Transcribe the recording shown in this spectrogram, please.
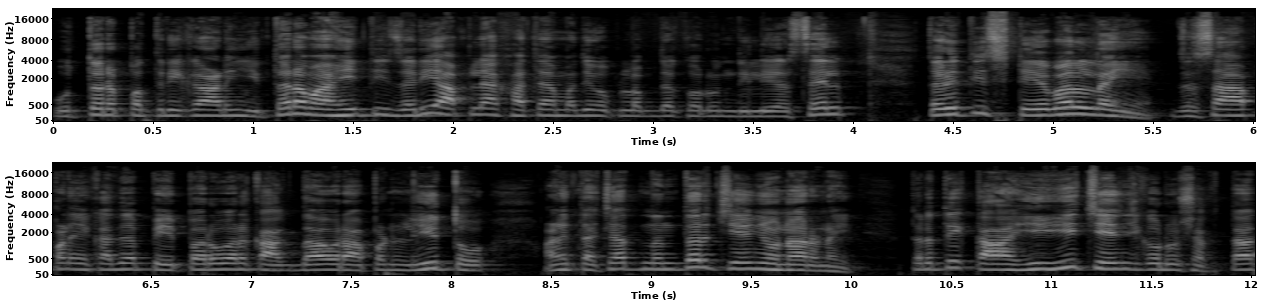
उत्तरपत्रिका आणि इतर माहिती जरी आपल्या खात्यामध्ये उपलब्ध करून दिली असेल तरी ती स्टेबल नाही आहे जसं आपण एखाद्या पेपरवर कागदावर आपण लिहितो आणि त्याच्यात नंतर चेंज होणार नाही तर ते काहीही चेंज करू शकतात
